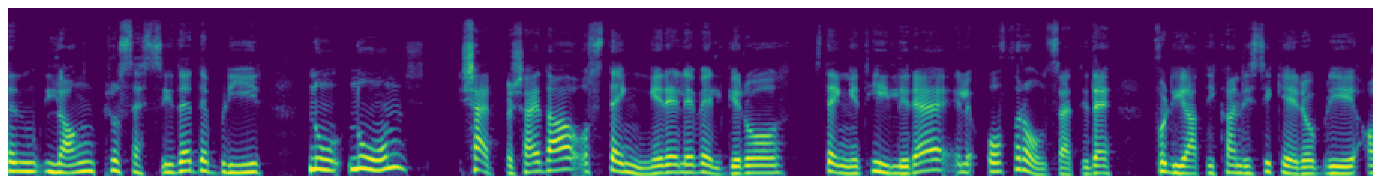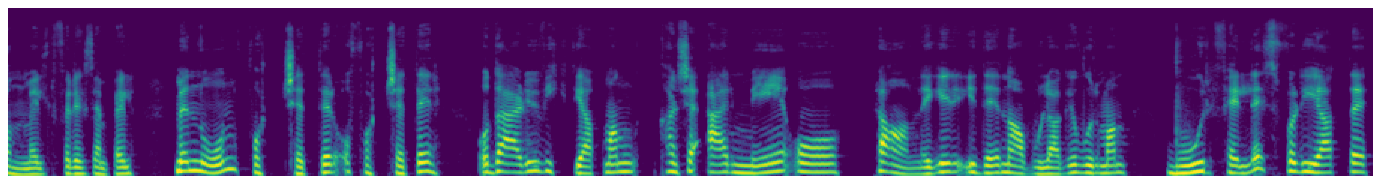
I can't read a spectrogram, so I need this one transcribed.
en lang prosess i det. Det blir no, Noen skjerper seg da og stenger eller velger å stenge tidligere eller, og forholde seg til det, fordi at de kan risikere å bli anmeldt eksempel. Men noen fortsetter og fortsetter, og da er det jo viktig at man kanskje er med og planlegger i det nabolaget hvor man bor felles, fordi at eh,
